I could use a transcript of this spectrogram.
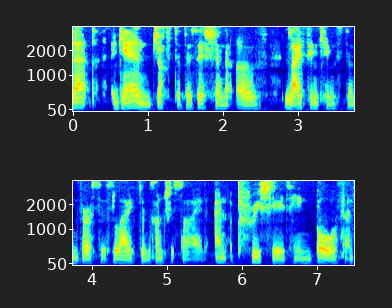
that again juxtaposition of life in Kingston versus life in the countryside and appreciating both and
